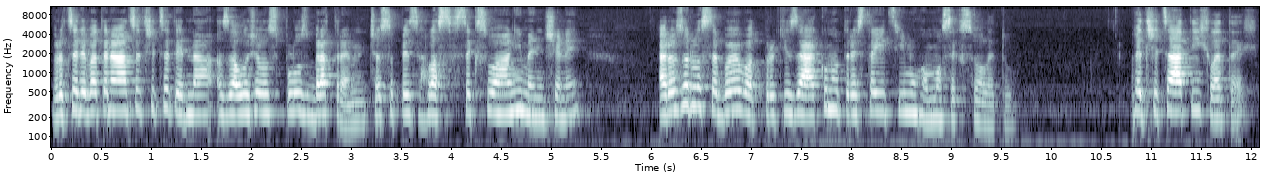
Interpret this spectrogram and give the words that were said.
v roce 1931 založil spolu s bratrem časopis Hlas sexuální menšiny a rozhodl se bojovat proti zákonu trestajícímu homosexualitu. Ve 30. letech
